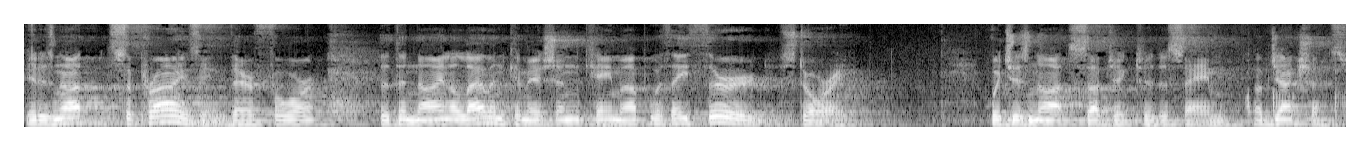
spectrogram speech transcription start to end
It is not surprising, therefore, that the 9 11 Commission came up with a third story, which is not subject to the same objections.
